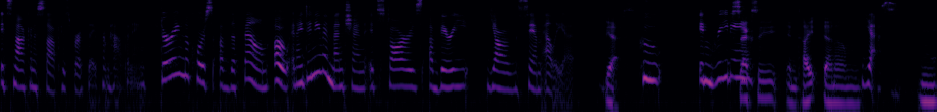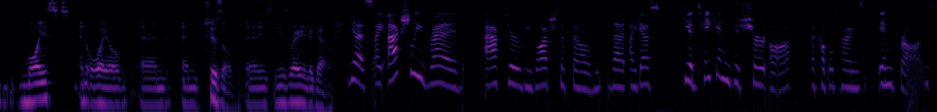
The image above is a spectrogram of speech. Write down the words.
It's not going to stop his birthday from happening. During the course of the film, oh, and I didn't even mention it stars a very young Sam Elliott, Yes. who, in reading. Sexy in tight denim, Yes. M- moist and oiled and and chiseled. And he's he's ready to go. Yes, I actually read after we watched the film that I guess he had taken his shirt off a couple times in Frogs,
